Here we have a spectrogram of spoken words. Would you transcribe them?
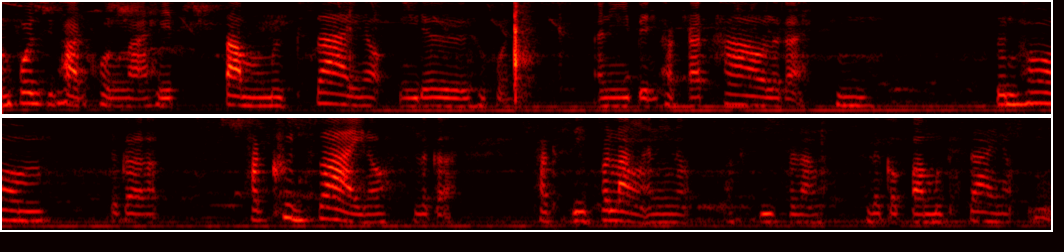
น้ำฝนสิพาคนมาเฮ็ดตำหมึกไส้เนาะนี่เด้อทุกคน อันนี้เป็นผักกัดข้าวแล้วก็มีต้นหอม แล้วก็ผักขึ้นไส้เนาะแล้วก็ผักซีฝรั่งอันนี้เนาะผักซีฝรั่งแล้วก็ปลาหมึกไส้เนาะนี่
